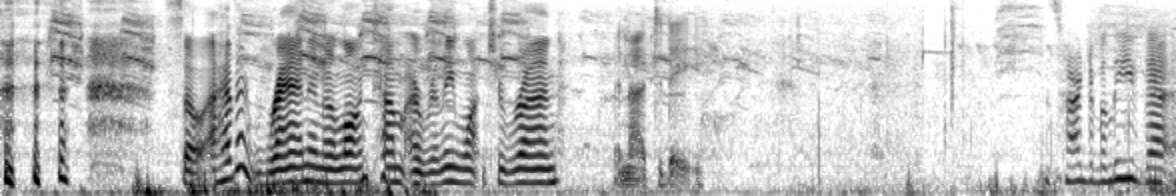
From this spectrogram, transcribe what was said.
So I haven't ran in a long time. I really want to run but not today. It's hard to believe that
